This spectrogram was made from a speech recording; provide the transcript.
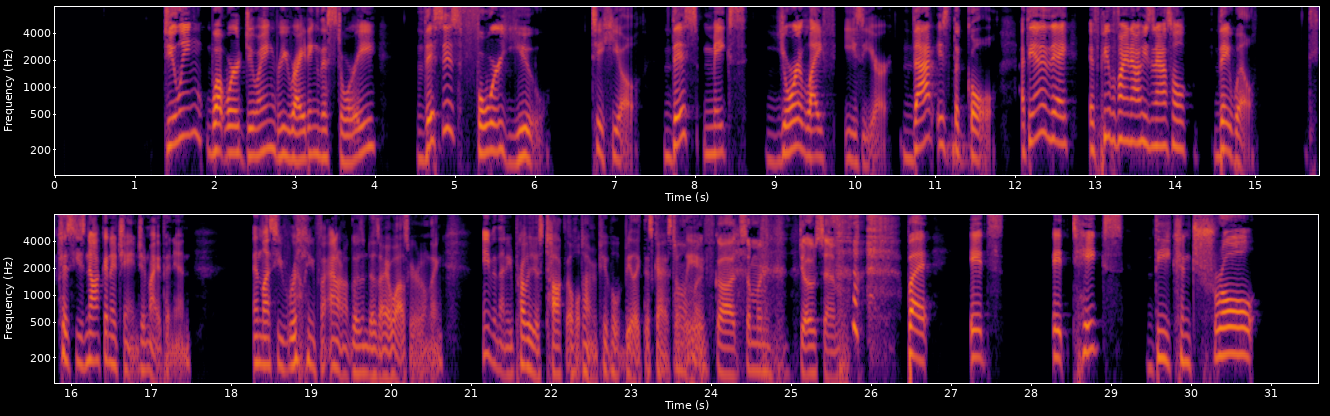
Doing what we're doing rewriting the story this is for you to heal. This makes your life easier. That is the goal. At the end of the day, if people find out he's an asshole, they will because he's not going to change, in my opinion, unless he really, I don't know, goes and does ayahuasca or something. Even then, he'd probably just talk the whole time and people would be like, this guy has to oh leave. god, someone dose him. but it's, it takes the control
